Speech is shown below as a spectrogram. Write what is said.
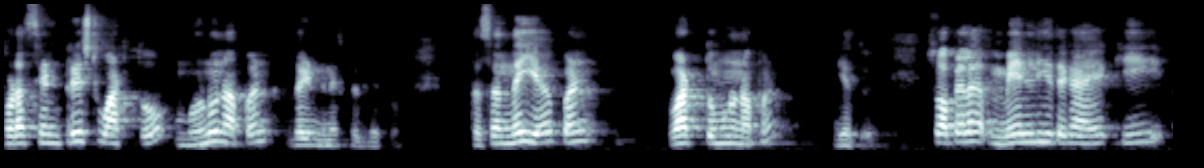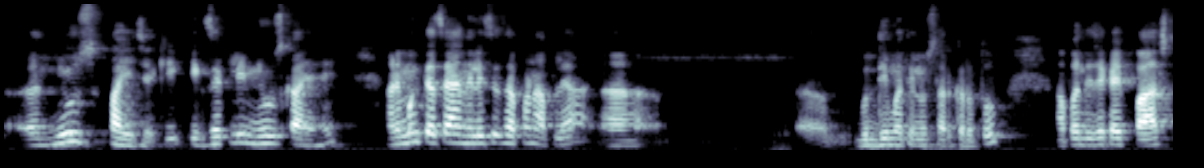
थोडा सेंट्रिस्ट वाटतो म्हणून आपण द इंडियन एक्सप्रेस घेतो. तसं नाही आहे पण वाटतो म्हणून आपण घेतोय. सो आपल्याला मेनली इथे काय आहे की न्यूज पाहिजे की एक्झॅक्टली न्यूज काय आहे. आणि मग त्याचा अनालिसिस आपण आपल्या बुद्धिमत्तेनुसार करतो. आपण त्याचे काही पास्ट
